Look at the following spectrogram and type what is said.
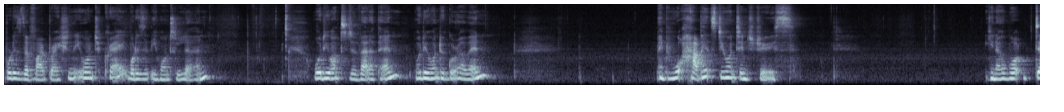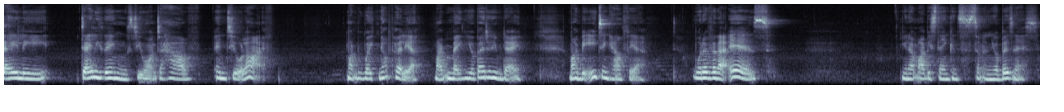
What is the vibration that you want to create? What is it that you want to learn? What do you want to develop in? What do you want to grow in? Maybe what habits do you want to introduce? You know, what daily daily things do you want to have into your life? Might be waking up earlier, might be making your bed every day, might be eating healthier. Whatever that is, you know, it might be staying consistent in your business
